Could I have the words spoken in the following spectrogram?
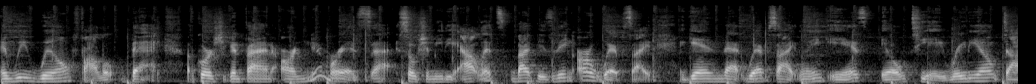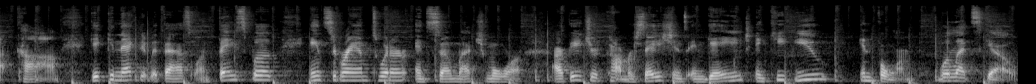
and we will follow back. Of course, you can find our numerous uh, social media outlets by visiting our website. Again, that website link is ltaradio.com. Get connected with us on Facebook, Instagram, Twitter, and so much more. Our featured conversations engage and keep you informed. Well, let's go.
